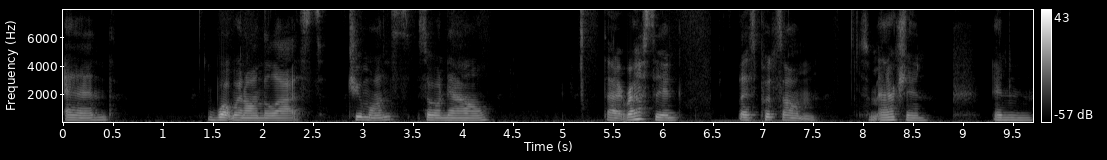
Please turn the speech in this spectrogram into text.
and what went on the last two months. So now that I rested, let's put some some action. And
